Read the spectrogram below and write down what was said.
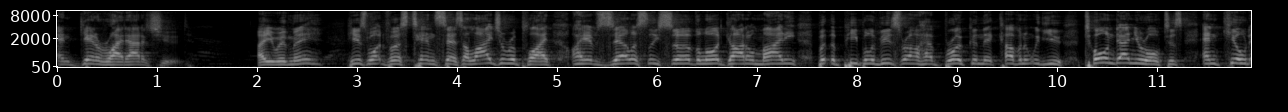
and get a right attitude. Are you with me? Here's what verse 10 says Elijah replied, I have zealously served the Lord God Almighty, but the people of Israel have broken their covenant with you, torn down your altars, and killed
